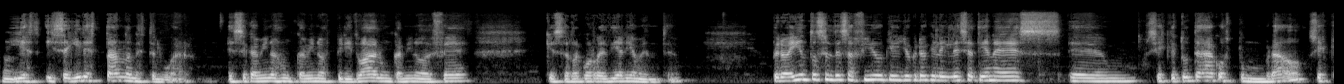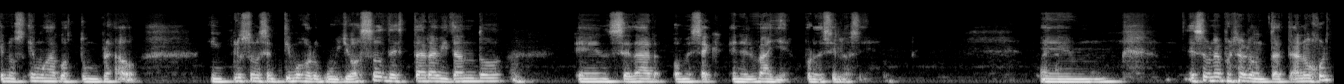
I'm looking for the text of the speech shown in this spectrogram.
Mm. Y, y seguir estando en este lugar. Ese camino es un camino espiritual, un camino de fe que se recorre diariamente. Pero ahí entonces el desafío que yo creo que la iglesia tiene es, eh, si es que tú te has acostumbrado, si es que nos hemos acostumbrado, incluso nos sentimos orgullosos de estar habitando en Cedar o Mesec, en el valle, por decirlo así. Eh, esa es una buena pregunta. A lo mejor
